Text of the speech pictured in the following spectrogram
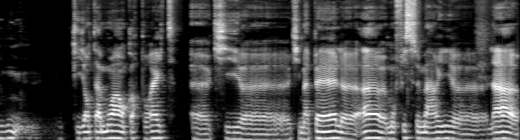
une cliente à moi en corporate euh, qui euh, qui m'appelle ah mon fils se marie là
